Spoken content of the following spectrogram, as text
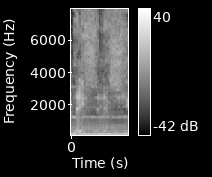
Nation is you.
